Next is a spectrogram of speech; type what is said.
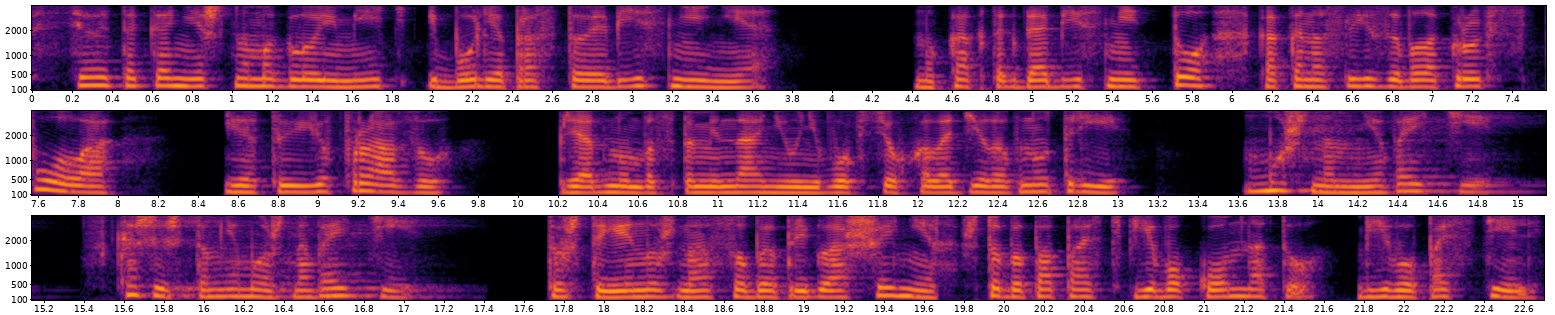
все это, конечно, могло иметь и более простое объяснение. Но как тогда объяснить то, как она слизывала кровь с пола, и эту ее фразу? При одном воспоминании у него все холодело внутри. «Можно мне войти? Скажи, что мне можно войти». То, что ей нужно особое приглашение, чтобы попасть в его комнату, в его постель.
